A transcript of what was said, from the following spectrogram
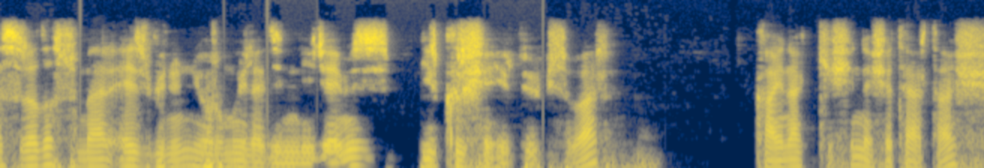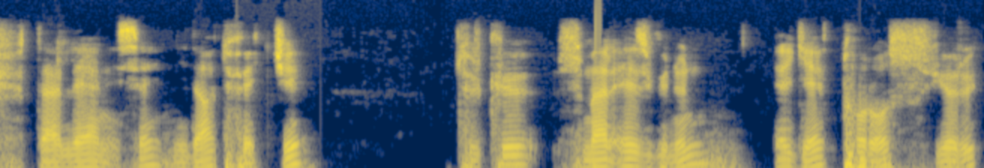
de sırada Sümer Ezgün'ün yorumuyla dinleyeceğimiz bir Kırşehir türküsü var. Kaynak kişi Neşet Ertaş, derleyen ise Nida Tüfekçi. Türkü Sümer Ezgün'ün Ege, Toros, Yörük,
